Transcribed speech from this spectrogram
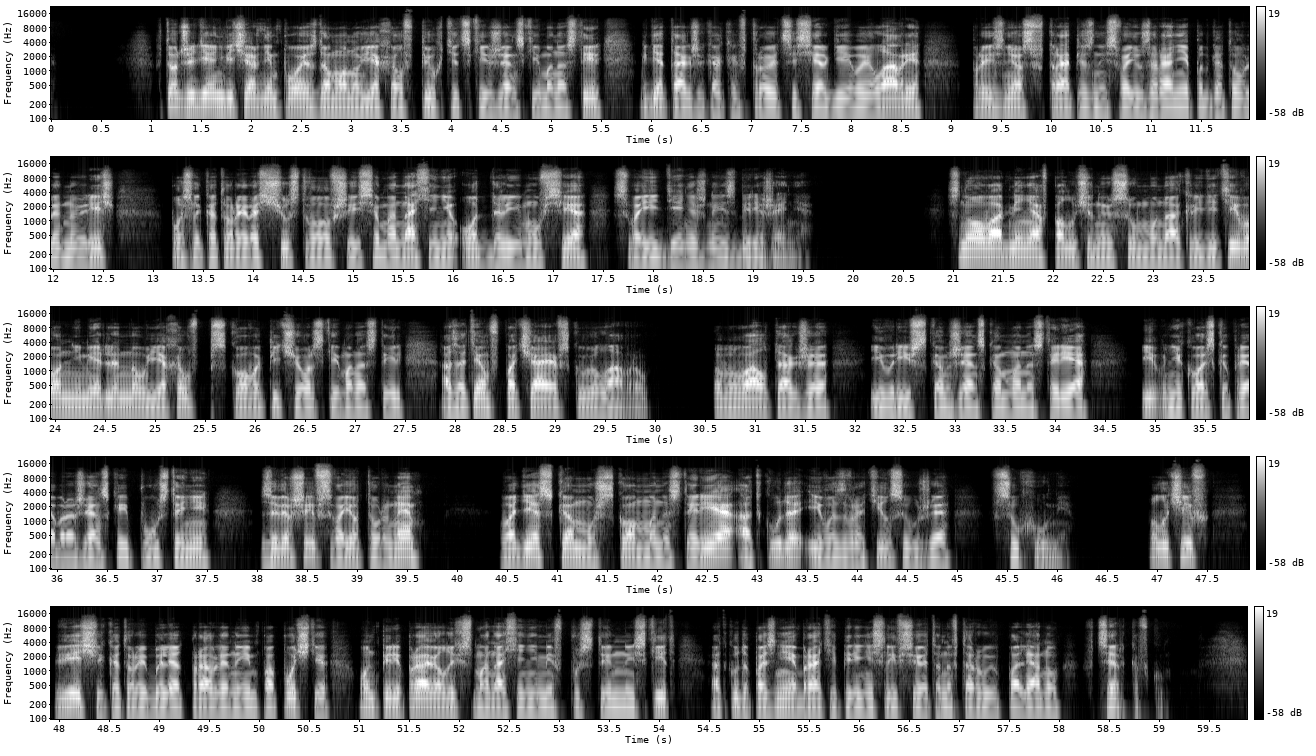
В тот же день вечерним поездом он уехал в Пюхтицкий женский монастырь, где так же, как и в Троице Сергиевой Лавре, произнес в трапезной свою заранее подготовленную речь, после которой расчувствовавшиеся монахини отдали ему все свои денежные сбережения. Снова обменяв полученную сумму на аккредитивы, он немедленно уехал в Псково-Печорский монастырь, а затем в Почаевскую лавру. Побывал также и в Рижском женском монастыре, и в Никольско-Преображенской пустыне, завершив свое турне в Одесском мужском монастыре, откуда и возвратился уже в Сухуми. Получив вещи, которые были отправлены им по почте, он переправил их с монахинями в пустынный скит, откуда позднее братья перенесли все это на вторую поляну в Церковку.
